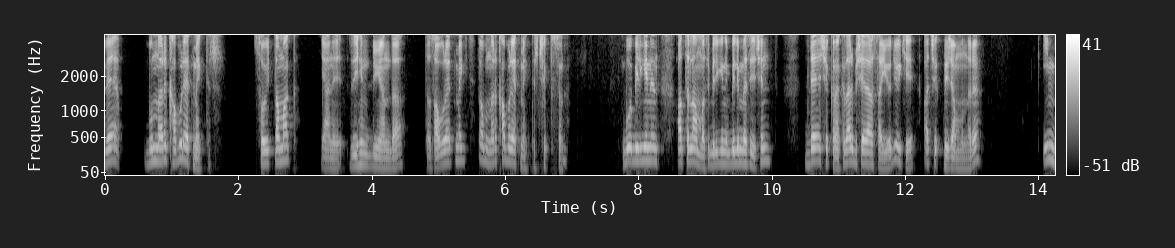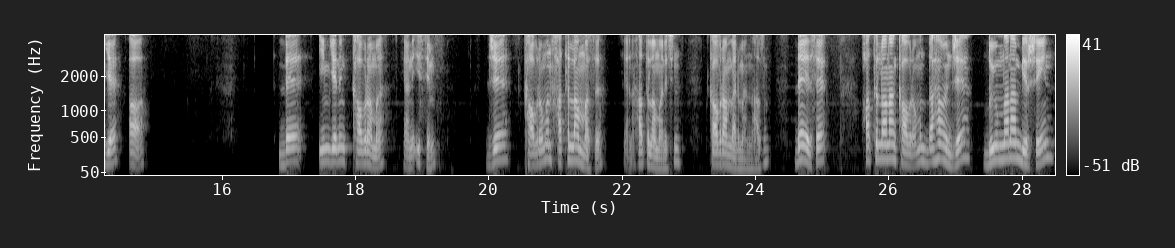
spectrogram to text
ve bunları kabul etmektir. Soyutlamak yani zihin dünyanda tasavvur etmek ve bunları kabul etmektir çıktısını. Bu bilginin hatırlanması, bilginin bilinmesi için D şıkkına kadar bir şeyler sayıyor. Diyor ki açıklayacağım bunları. İmge A. B. imgenin kavramı yani isim. C. Kavramın hatırlanması yani hatırlaman için kavram vermen lazım. D ise hatırlanan kavramın daha önce duyumlanan bir şeyin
